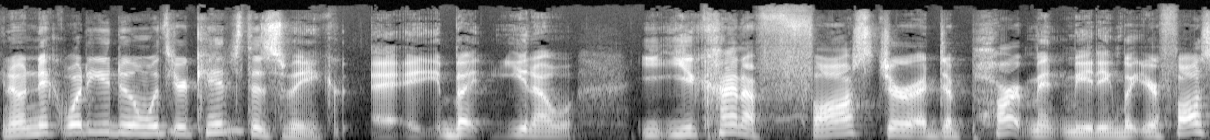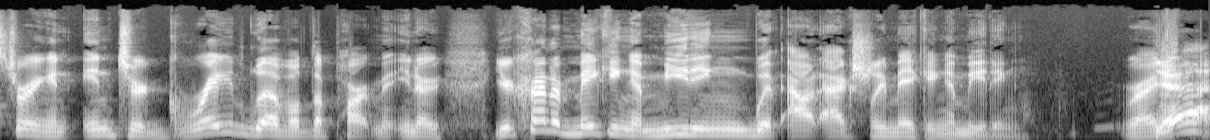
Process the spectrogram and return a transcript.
you know, Nick, what are you doing with your kids this week? Eh, but, you know, you, you kind of foster a department meeting, but you're fostering an intergrade level department. You know, you're kind of making a meeting without actually making a meeting, right? Yeah.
